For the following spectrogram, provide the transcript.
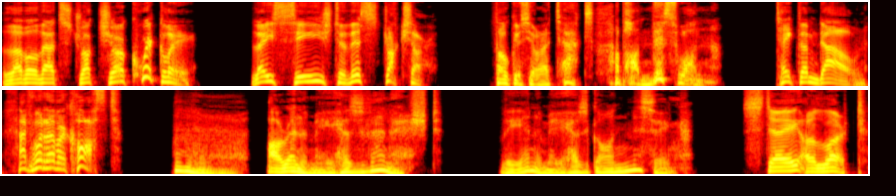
Level that structure quickly. Lay siege to this structure. Focus your attacks upon this one. Take them down at whatever cost. Hmm. Our enemy has vanished. The enemy has gone missing. Stay alert.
